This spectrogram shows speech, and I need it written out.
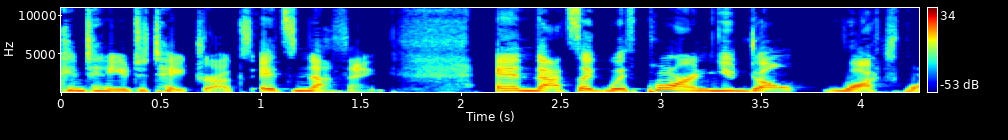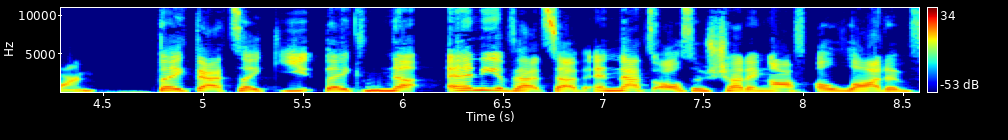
continue to take drugs. It's nothing. And that's like with porn, you don't watch porn. Like that's like you, like not any of that stuff and that's also shutting off a lot of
